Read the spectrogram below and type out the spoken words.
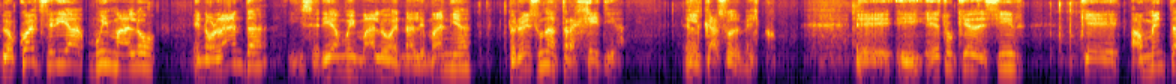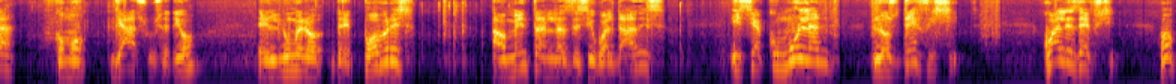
lo cual sería muy malo en Holanda y sería muy malo en Alemania, pero es una tragedia en el caso de México. y esto quiere decir que aumenta, como ya sucedió, el número de pobres, aumentan las desigualdades y se acumulan los déficits. ¿Cuáles déficit? Oh,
